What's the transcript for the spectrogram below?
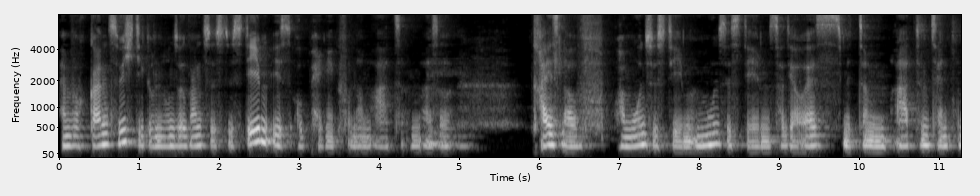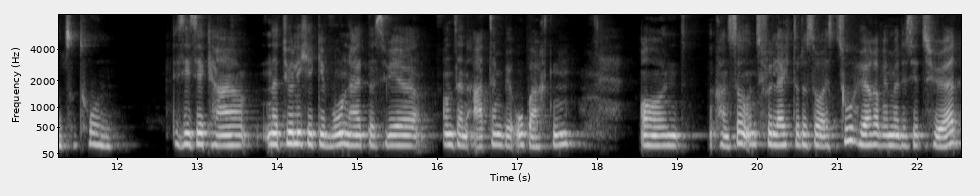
einfach ganz wichtig und unser ganzes System ist abhängig von einem Atem. Also mhm. Kreislauf, Hormonsystem, Immunsystem, das hat ja alles mit dem Atemzentrum zu tun. Das ist ja keine natürliche Gewohnheit, dass wir unseren Atem beobachten. Und kannst du uns vielleicht oder so als Zuhörer, wenn man das jetzt hört,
